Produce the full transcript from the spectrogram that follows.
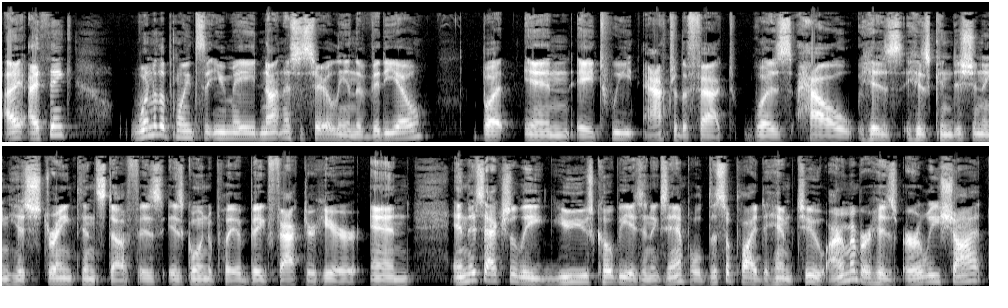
I i think one of the points that you made not necessarily in the video but in a tweet after the fact was how his his conditioning, his strength and stuff is is going to play a big factor here. And and this actually you use Kobe as an example. This applied to him too. I remember his early shot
